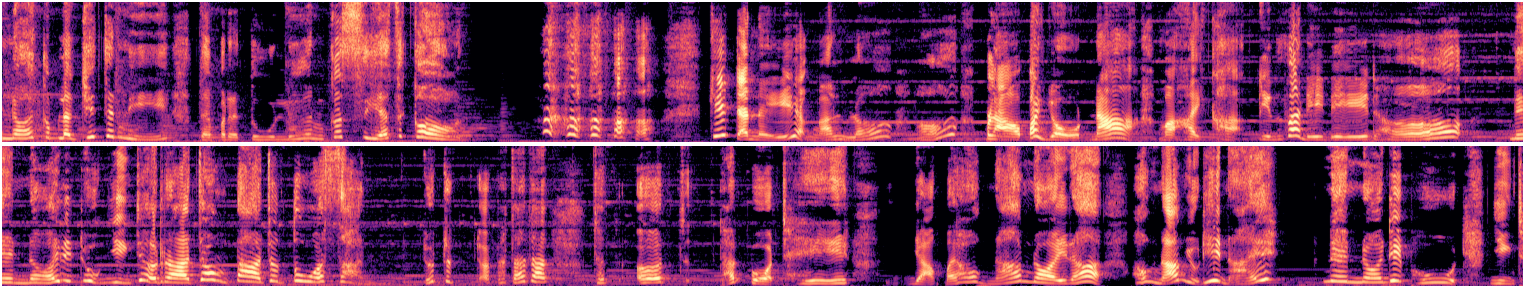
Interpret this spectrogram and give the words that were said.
นน้อยกำลังคิดจะหนี แต่ประตูเลื่อนก็เสียซะก่อนคิดจะหนีอย่างนั้นเหรอเปล่าประโยชน์นะ มาให้ข้ากินซะดีๆเถอะ เนนน้อยได้ถูกหญิงชราจ้องตาจนตัวสั่นฉันฉันฉันฉันเออฉันปวดทีอยากไปห้องน้ำหน่อยนะ ห้องน้ำอยู่ที่ไหน เนนน้อยได้พูด หญิงช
